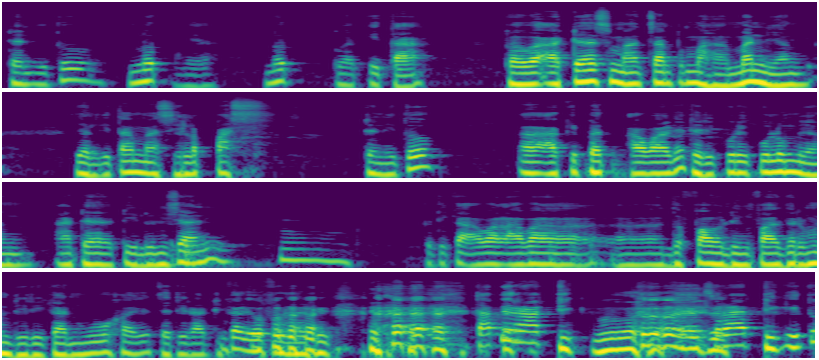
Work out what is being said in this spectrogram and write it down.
Dan itu nut ya, nut buat kita bahwa ada semacam pemahaman yang yang kita masih lepas. Dan itu eh, akibat awalnya dari kurikulum yang ada di Indonesia ini. Hmm. ketika awal-awal eh, the founding father mendirikan wah ya jadi radikal ya tapi radik. Radik itu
